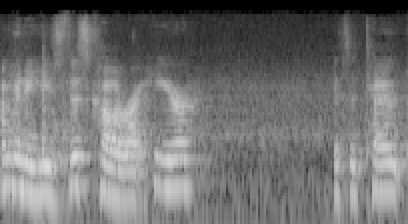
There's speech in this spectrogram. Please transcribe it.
I'm going to use this color right here. It's a taupe.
